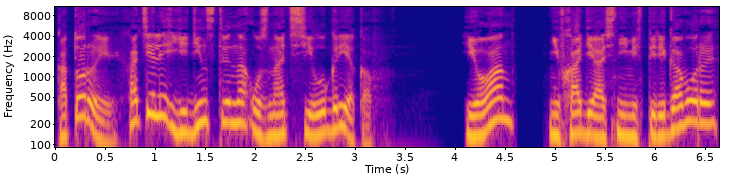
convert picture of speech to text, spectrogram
которые хотели единственно узнать силу греков. Иоанн, не входя с ними в переговоры,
